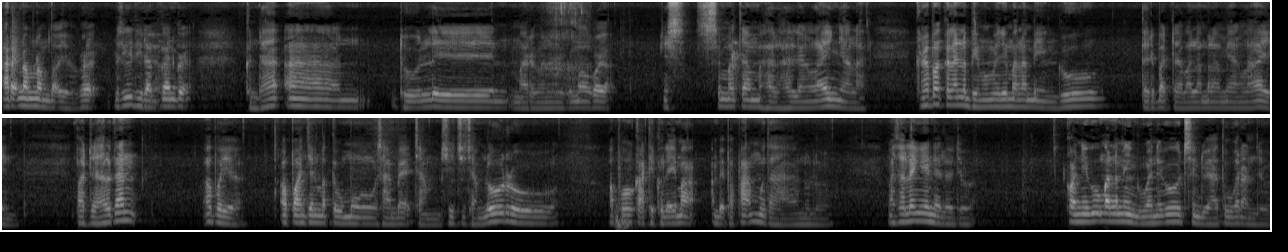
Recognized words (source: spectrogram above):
arek nom-nom tok ya. Kayak mesti dilakukan kayak gendaan, mari ngono iku mau kayak semacam hal-hal yang lainnya lah. Kenapa kalian lebih memilih malam minggu daripada malam-malam yang lain? Padahal kan apa ya? Apa ancen metumu sampai jam siji jam loro? Apa gak digoleki mak ambek bapakmu ta ngono lho. Masalahnya ngene lho, Cuk. kon niku malam mingguan niku sing duwe aturan yo.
